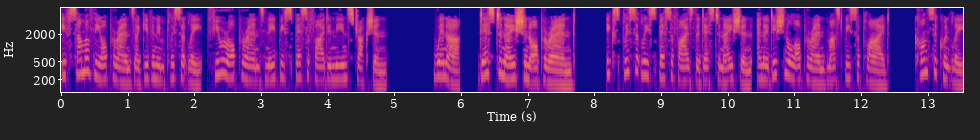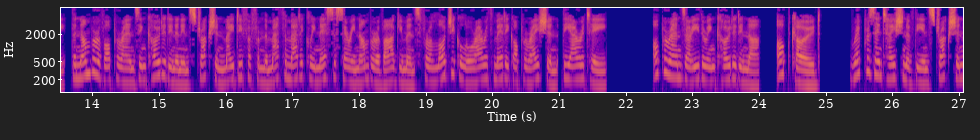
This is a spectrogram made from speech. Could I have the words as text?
If some of the operands are given implicitly, fewer operands need be specified in the instruction. When a destination operand explicitly specifies the destination, an additional operand must be supplied. Consequently, the number of operands encoded in an instruction may differ from the mathematically necessary number of arguments for a logical or arithmetic operation the arity. Operands are either encoded in the opcode representation of the instruction,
